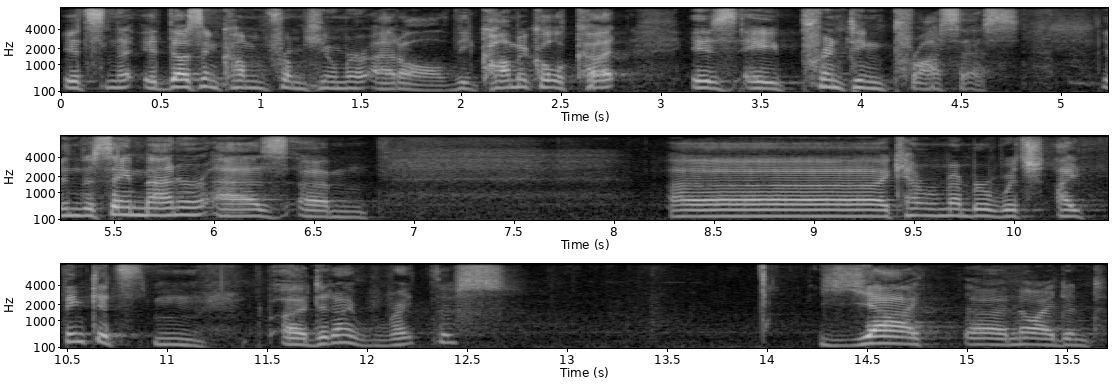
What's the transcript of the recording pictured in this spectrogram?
It's not, it doesn't come from humor at all. The comical cut is a printing process. In the same manner as, um, uh, I can't remember which, I think it's, mm, uh, did I write this? Yeah, uh, no, I didn't.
